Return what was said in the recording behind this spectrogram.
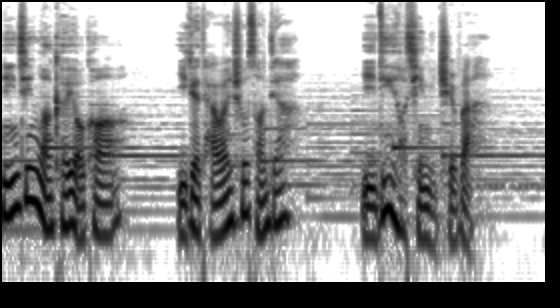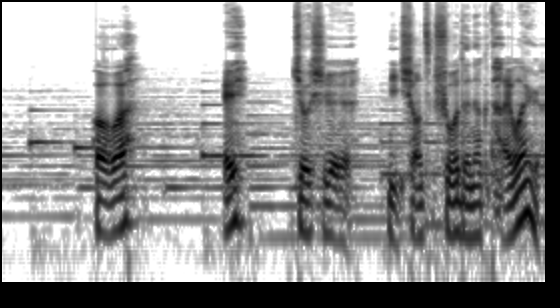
您今晚可有空？一个台湾收藏家，一定要请你吃饭。好啊，哎，就是你上次说的那个台湾人。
